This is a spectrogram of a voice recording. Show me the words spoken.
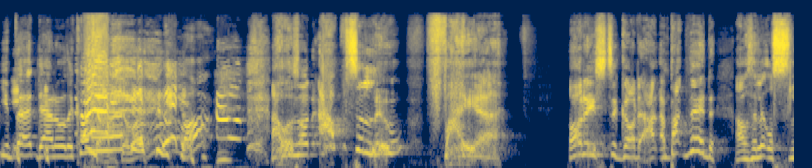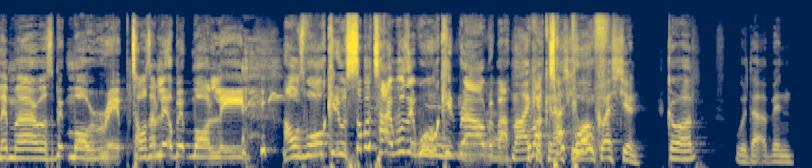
You burnt down all the condoms. what? I was on absolute fire. Honest to God. And and back then, I was a little slimmer. I was a bit more ripped. I was a little bit more lean. I was walking. It was summertime, was it? Walking round with my, with my Micah, can I ask top you one question? Go on. Would that have been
